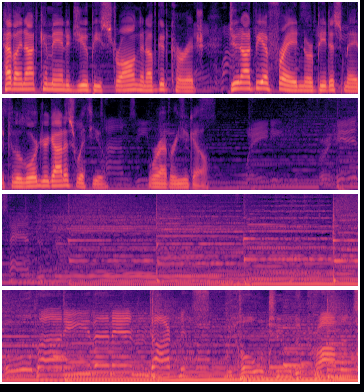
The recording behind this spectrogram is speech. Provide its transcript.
Have I not commanded you, be strong and of good courage? Do not be afraid nor be dismayed, for the Lord your God is with you wherever you go. Oh, but even in darkness, we hold to the promise.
